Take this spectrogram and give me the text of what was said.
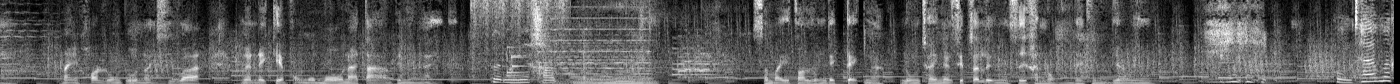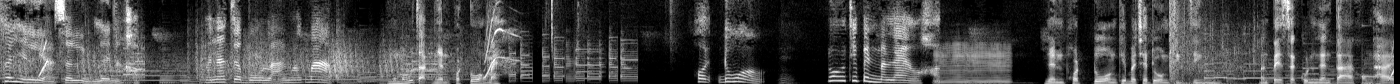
มไหนขอลงดูหน่อยสิว่าเงินในเกมของโมโม่หน้าตาเป็นยังไง แบบนี้ครับ อืมสมัยตอนลุงเด็กๆนะลุงใช้เงินสิบสลึงซื้อขนมได้ถึงเดียวเอง ผมแทบไม่เคยเห็นเหรียญสลึงเลยนะครับ มันน่าจะโบราณมากโมโม่รู้จักเงินพดด้วงไหมๆ พดด้วงด้วงที่เป็นแมลงเหรอครับๆเงินพดด้วงที่ไม่ใช่ดวงจริง ๆ มันเป็นสกุลเงินตาของไทย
